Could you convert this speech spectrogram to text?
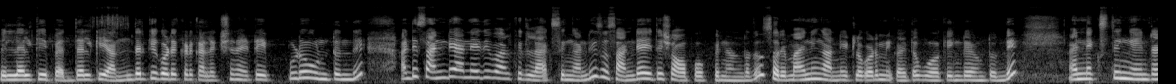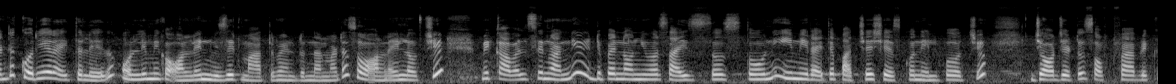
పిల్లలకి పెద్దలకి అందరికీ కూడా ఇక్కడ కలెక్షన్ అయితే ఎప్పుడూ ఉంటుంది. అంటే సండే అనేది వాళ్ళకి రిలాక్సింగ్ అండి. సో సండే అయితే షాప్ ఓపెన్ ఉండదు. సో రిమైనింగ్ అన్నిట్లో కూడా మీకు అయితే వర్కింగ్ డే ఉంటుంది. అండ్ నెక్స్ట్ థింగ్ ఏంటంటే కొరియర్ అయితే లేదు. ఓన్లీ మీకు ఆన్లైన్ విజిట్ మాత్రమే ఉంటుంది అనమాట సో ఆన్లైన్లో వచ్చి మీకు కావాల్సినవన్నీ డిపెండ్ ఆన్ యువర్ సైజెస్తోని మీరైతే పర్చేస్ చేసుకొని వెళ్ళిపోవచ్చు. Georgette soft fabric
